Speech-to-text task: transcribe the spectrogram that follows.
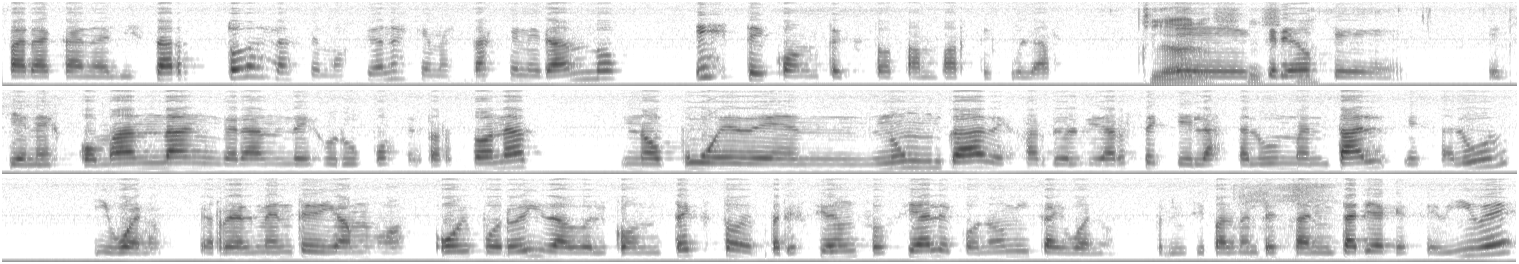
para canalizar todas las emociones que me está generando este contexto tan particular. creo Que, que quienes comandan grandes grupos de personas no pueden nunca dejar de olvidarse que la salud mental es salud y bueno, que realmente, digamos, hoy por hoy, dado el contexto de presión social, económica y bueno, principalmente sanitaria que se vive,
